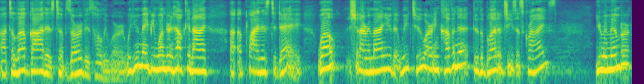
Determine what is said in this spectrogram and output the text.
Uh, to love God is to observe His holy word. Well, you may be wondering, how can I uh, apply this today? Well, should I remind you that we too are in covenant through the blood of Jesus Christ? You remember,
